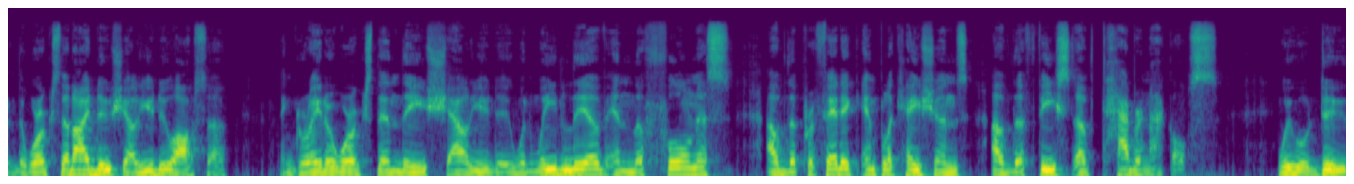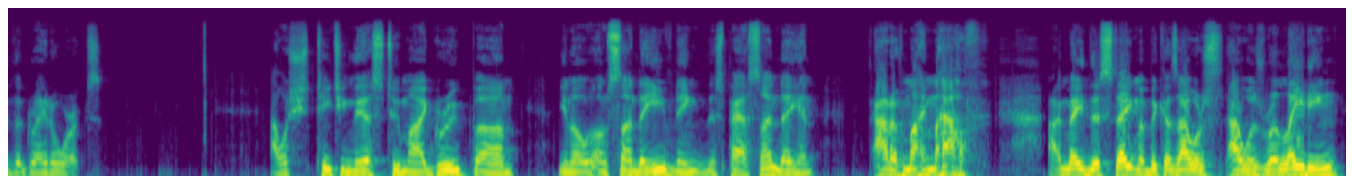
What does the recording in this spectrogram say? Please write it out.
The works that I do shall you do also, and greater works than these shall you do. When we live in the fullness of the prophetic implications of the Feast of Tabernacles, we will do the greater works. I was teaching this to my group, um, you know, on Sunday evening, this past Sunday, and out of my mouth, I made this statement because I was I was relating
